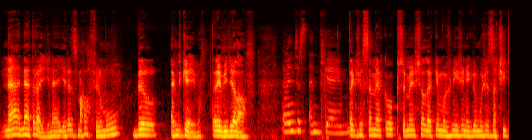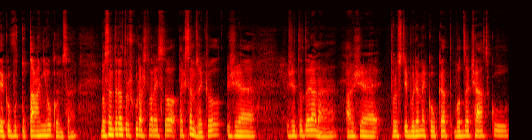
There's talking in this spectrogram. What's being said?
ne, ne teda jediný, jeden z mála filmů byl Endgame, který viděla. Avengers Endgame. Takže jsem jako přemýšlel, jak je možný, že někdo může začít jako od totálního konce. Byl jsem teda trošku naštvaný z toho, tak jsem řekl, že, že to teda ne a že prostě budeme koukat od začátku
